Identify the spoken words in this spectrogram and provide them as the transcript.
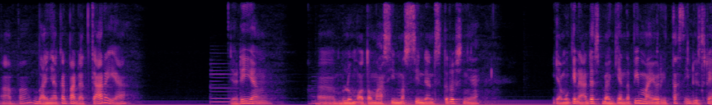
apa? Banyak kan padat karya. Jadi yang uh, belum otomasi mesin dan seterusnya ya mungkin ada sebagian tapi mayoritas industri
